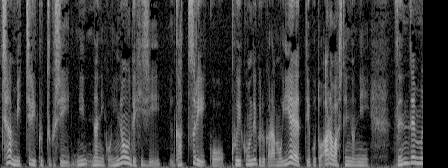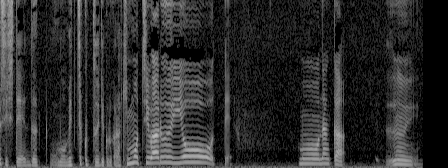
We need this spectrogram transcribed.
ちゃみっちりくっつくし、に、何こう、二の腕肘、がっつりこう、食い込んでくるから、もう嫌やっていうことを表してんのに、全然無視して、もうめっちゃくっついてくるから、気持ち悪いよって。もうなんか、うん、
